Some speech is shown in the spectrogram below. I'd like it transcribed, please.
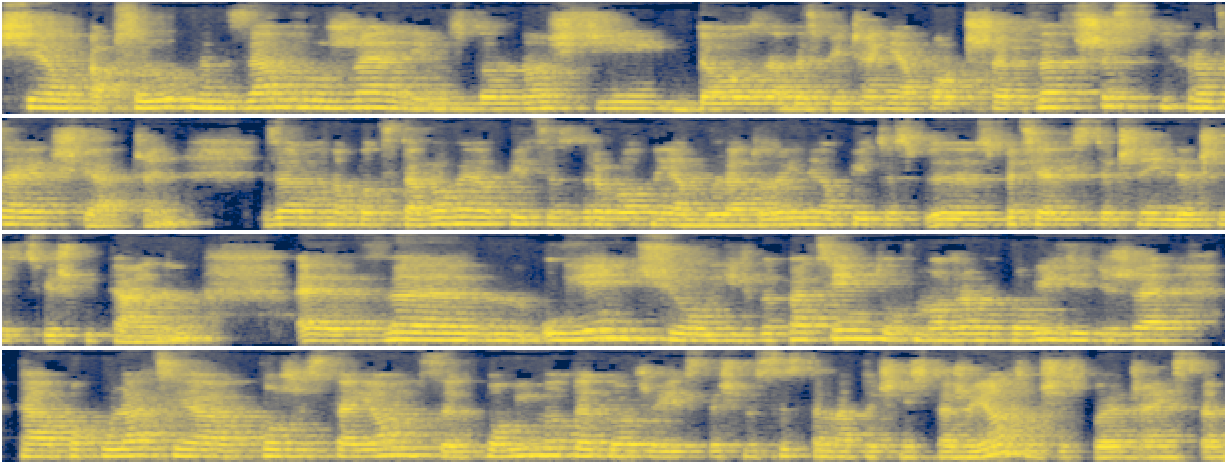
się absolutnym zamrożeniem zdolności do zabezpieczenia potrzeb we wszystkich rodzajach świadczeń, zarówno podstawowej opiece zdrowotnej, ambulatoryjnej opiece specjalistycznej lecznictwie szpitalnym. W ujęciu liczby pacjentów możemy powiedzieć, że ta populacja korzystających, pomimo tego, że jesteśmy systematycznie starzejącym się społeczeństwem,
